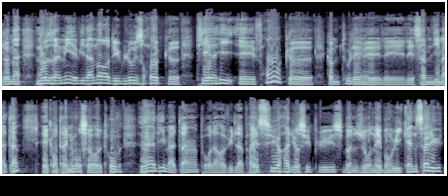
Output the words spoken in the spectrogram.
nos amis évidemment du blues rock euh, Thierry et Franck, euh, comme tous les, samedis matins. Et quant à nous, on se retrouve lundi matin pour la revue de la presse sur Radio Plus. Bonne journée, bon week-end, salut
